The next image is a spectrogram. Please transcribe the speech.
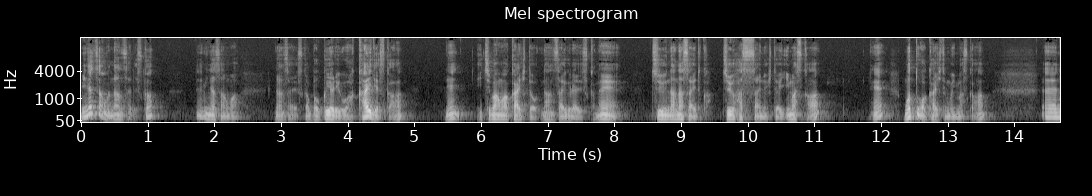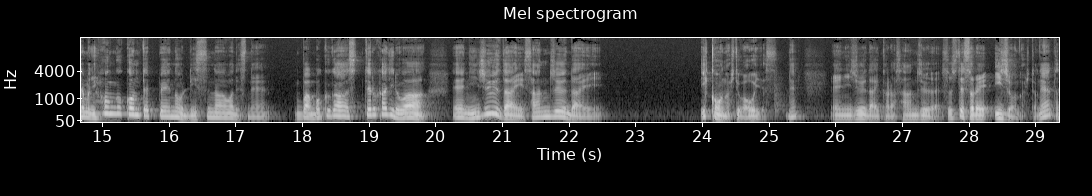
皆さんは何歳ですか？皆さんは何歳ですか？僕より若いですか？ね？一番若い人何歳ぐらいですかね？17歳とか。18歳の人いますか、ね、もっと若い人もいますか、えー、でも日本語コンテッペイのリスナーはですね、まあ、僕が知ってる限りは、えー、20代30代以降の人が多いですね。20代から30代そしてそれ以上の人ね例えば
